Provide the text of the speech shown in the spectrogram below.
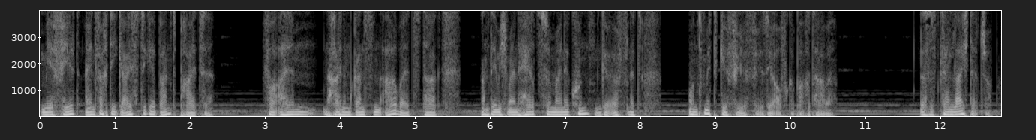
mir fehlt einfach die geistige Bandbreite, vor allem nach einem ganzen Arbeitstag, an dem ich mein Herz für meine Kunden geöffnet und Mitgefühl für sie aufgebracht habe. Das ist kein leichter Job.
